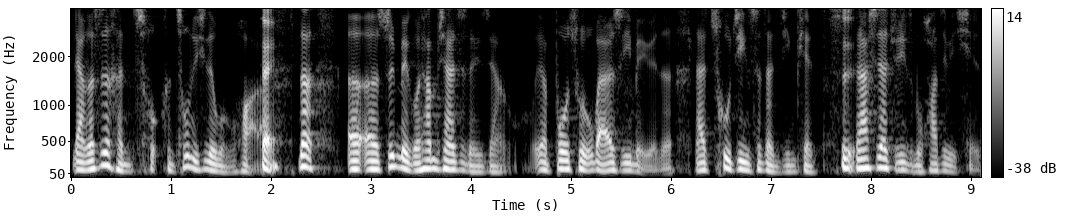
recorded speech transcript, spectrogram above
两个是很冲很冲击性的文化了。对，那呃呃，所以美国他们现在是等于这样。要拨出五百二十亿美元呢，来促进生产晶片。是，那他现在决定怎么花这笔钱？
